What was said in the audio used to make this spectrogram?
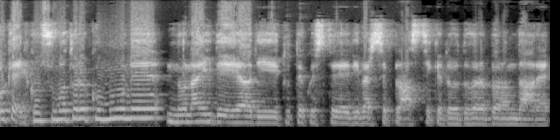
Ok, il consumatore comune non ha idea di tutte queste diverse plastiche dove dovrebbero andare,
